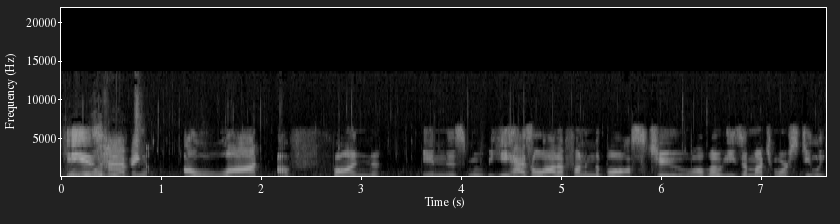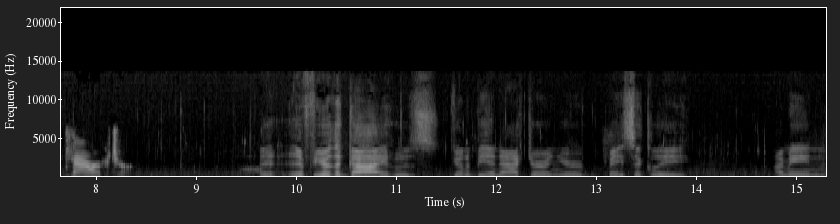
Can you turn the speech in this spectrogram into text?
He is wouldn't? having a lot of fun in this movie. He has a lot of fun in The Boss too, although he's a much more steely character. If you're the guy who's going to be an actor and you're basically, I mean,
